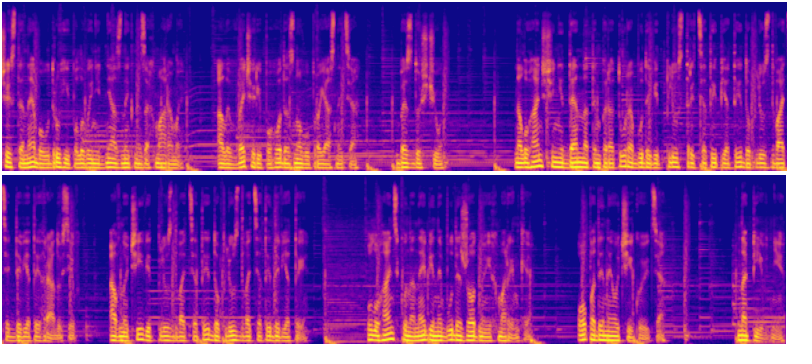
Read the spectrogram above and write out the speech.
Чисте небо у другій половині дня зникне за хмарами, але ввечері погода знову проясниться без дощу. На Луганщині денна температура буде від плюс 35 до плюс 29 градусів, а вночі від плюс 20 до плюс 29. У Луганську на небі не буде жодної хмаринки. Опади не очікуються. На півдні.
